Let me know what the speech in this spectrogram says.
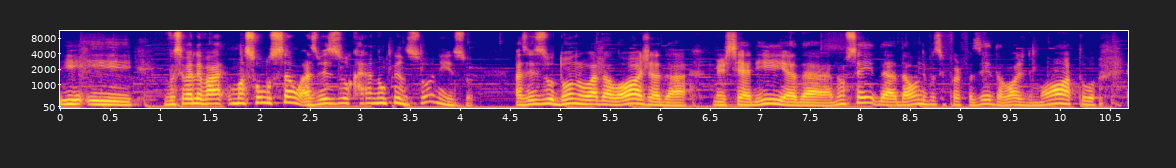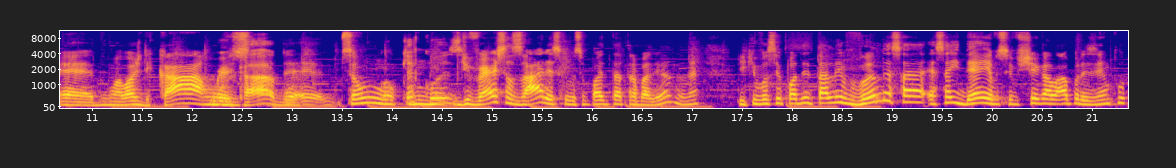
E, e você vai levar uma solução. Às vezes o cara não pensou nisso. Às vezes o dono lá da loja, da mercearia, da não sei, da, da onde você for fazer, da loja de moto, é, de uma loja de carros, Mercado. é, é, são Qualquer hum, coisa. diversas áreas que você pode estar trabalhando, né? E que você pode estar levando essa, essa ideia. Você chega lá, por exemplo,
